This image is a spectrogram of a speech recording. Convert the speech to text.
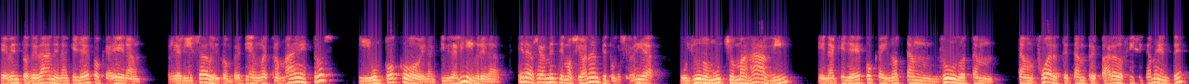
eventos de Dan en aquella época eran realizados y competían nuestros maestros y un poco en actividad libre. Era, realmente emocionante porque se veía un judo mucho más hábil en aquella época y no tan rudo, tan, tan fuerte, tan preparado físicamente,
